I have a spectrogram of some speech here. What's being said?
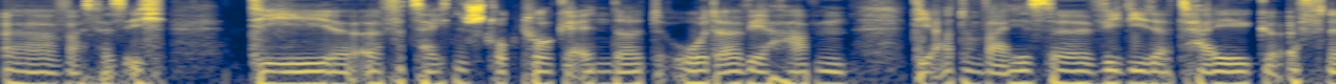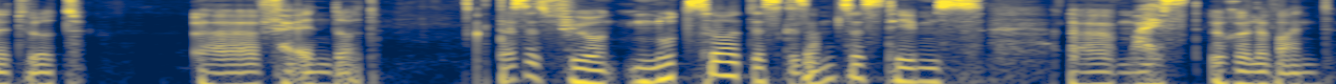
äh, was weiß ich, die äh, Verzeichnisstruktur geändert oder wir haben die Art und Weise, wie die Datei geöffnet wird, äh, verändert. Das ist für Nutzer des Gesamtsystems äh, meist irrelevant.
